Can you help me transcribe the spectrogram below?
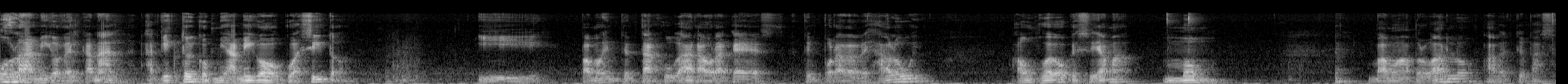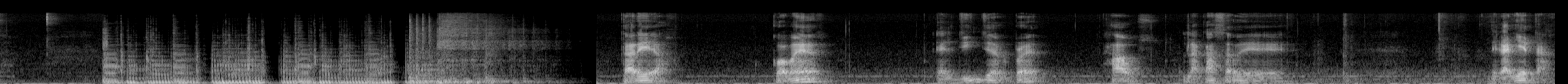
Hola amigos del canal, aquí estoy con mi amigo Cuesito y vamos a intentar jugar ahora que es temporada de Halloween a un juego que se llama Mom. Vamos a probarlo a ver qué pasa. Tarea. Comer el gingerbread house, la casa de de galleta,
